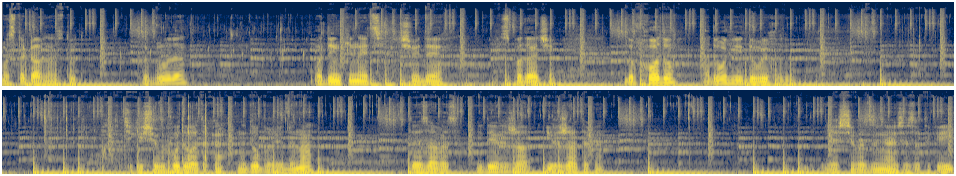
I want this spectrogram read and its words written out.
Ось така в нас тут прибруда. Один кінець, що йде з подачі до входу, а другий до виходу. Тільки що виходила така недобра рідина, та зараз йде ржа, і ржа така. Я ще раз звиняюся за, такий,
